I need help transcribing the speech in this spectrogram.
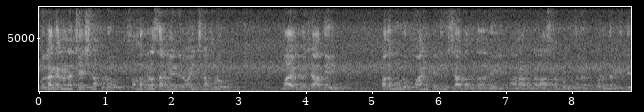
కులగణన చేసినప్పుడు సమగ్ర సర్వే నిర్వహించినప్పుడు మా యొక్క జాతి పదమూడు పాయింట్ ఎనిమిది శాతం ఉన్నదని ఆనాడున్న రాష్ట్ర ప్రభుత్వం ఒప్పుకోవడం జరిగింది.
